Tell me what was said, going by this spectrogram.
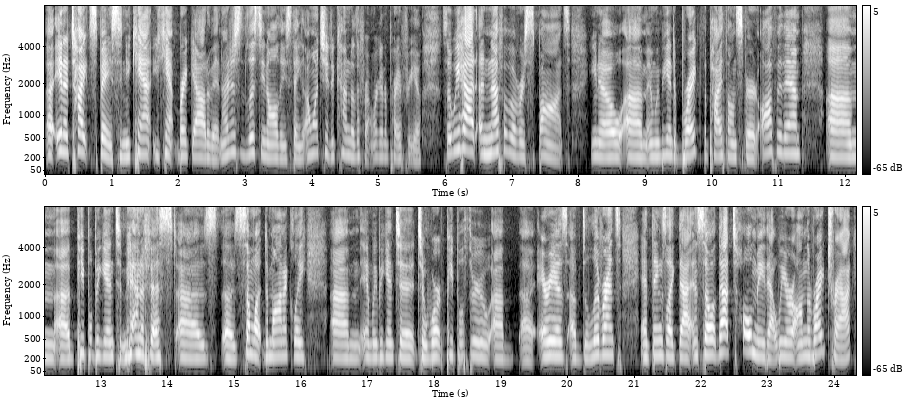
uh, in a tight space and you can't you can't break out of it, and I'm just listing all these things. I want you to come to the front. We're going to pray for you. So we had enough of a response, you know, um, and we began to break the python spirit off of them. Um, uh, people began to manifest uh, uh, somewhat demonically, um, and we began to to work people through uh, uh, areas of deliverance and things like that. And so that told me that we were on the right track,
